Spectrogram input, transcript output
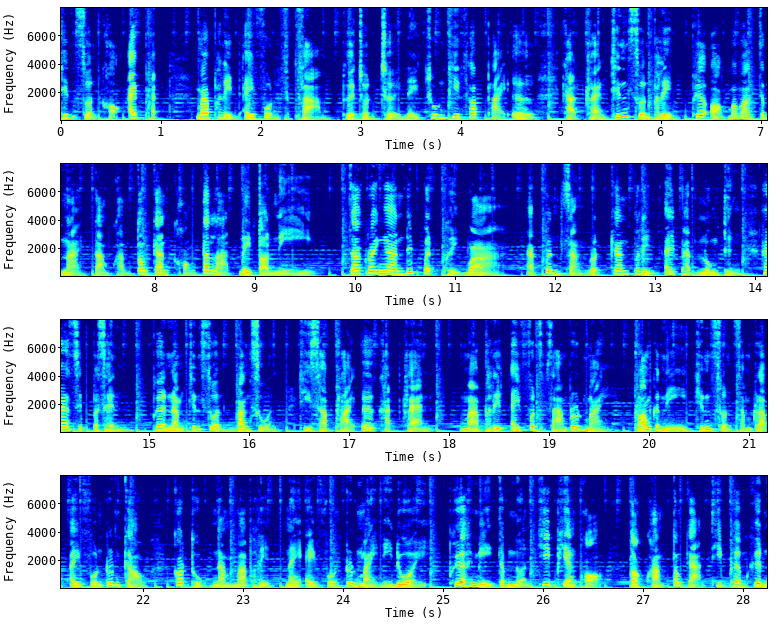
ชิ้นส่วนของ iPad มาผลิต iPhone 13 เพื่อชดเชยในช่วงที่ซัพพลายเออร์ขาดแคลนชิ้นส่วนผลิต เพื่อออกมาวางจำหน่ายตามความต้องการของตลาดในตอนนี้ จากรายงานได้เปิดเผยว่า Apple สั่งลดการผลิต iPad ลงถึง 50%เพื่อนำชิ้นส่วนบางส่วนที่ซัพพลายเออร์ขาดแคลน มาผลิต iPhone 13 รุ่นใหม่ พร้อมกันนี้ชิ้นส่วนสำหรับ iPhone รุ่นเก่า ก็ถูกนำมาผลิตใน iPhone รุ่นใหม่นี้ด้วย เพื่อให้มีจำนวนที่เพียงพอต่อความต้องการที่เพิ่มขึ้น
